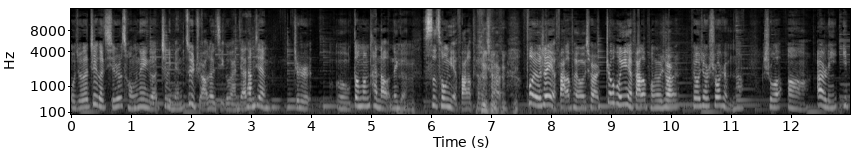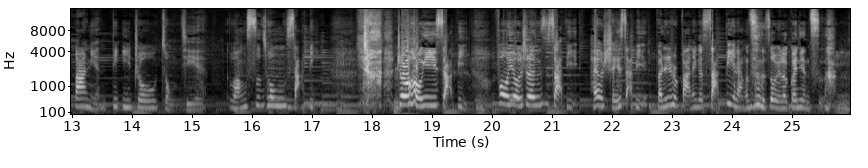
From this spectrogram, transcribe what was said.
我觉得这个其实从那个这里面最主要的几个玩家，他们现在就是，呃，刚刚看到那个思聪也发了朋友圈，凤友生也发了朋友圈，周鸿祎也发了朋友圈，朋友圈说什么呢？说，嗯，二零一八年第一周总结，王思聪傻逼，周鸿祎傻逼，凤佑生傻逼。还有谁傻逼？反正就是把那个“傻逼”两个字作为了关键词。嗯，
